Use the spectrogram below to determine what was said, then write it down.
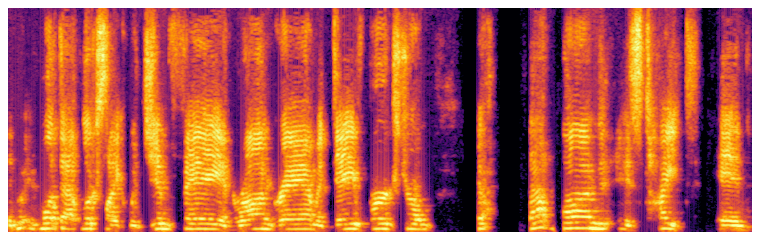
And, and what that looks like with Jim Fay and Ron Graham and Dave Bergstrom, yeah, that bond is tight, and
